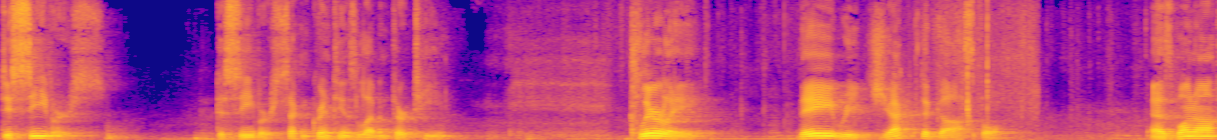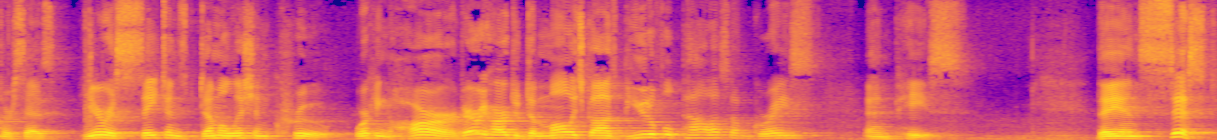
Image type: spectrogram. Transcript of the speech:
deceivers. Deceivers. 2 Corinthians 11 13. Clearly, they reject the gospel. As one author says, here is Satan's demolition crew working hard, very hard to demolish God's beautiful palace of grace and peace. They insist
